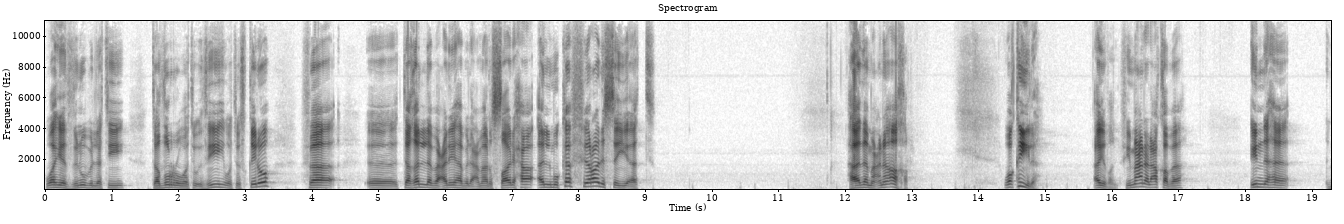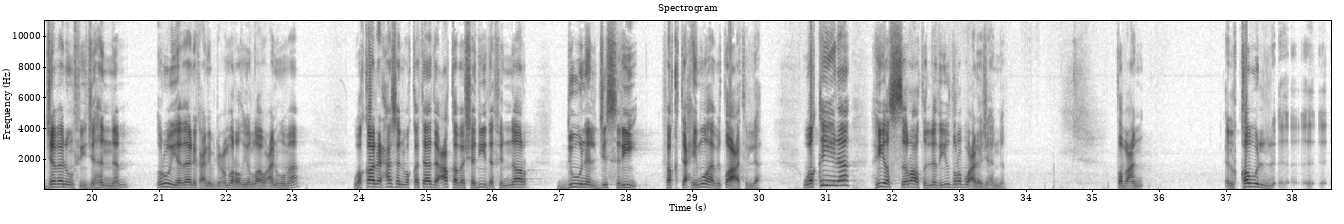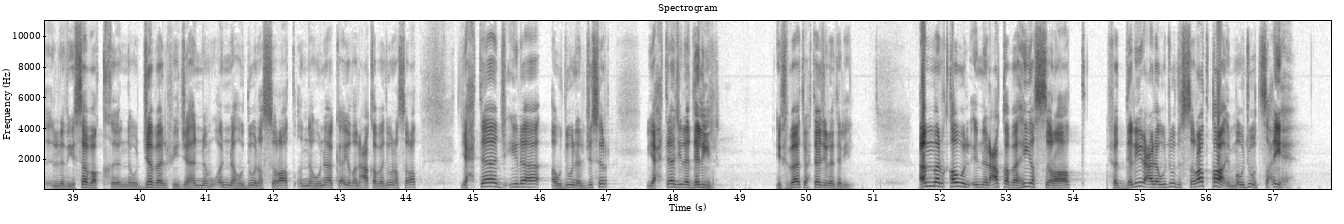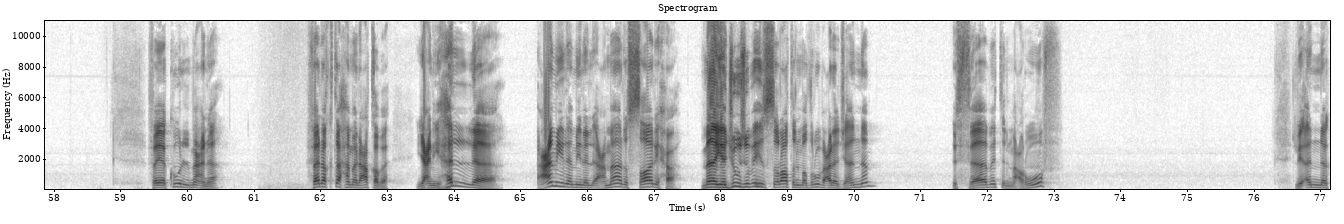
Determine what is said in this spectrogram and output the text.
وهي الذنوب التي تضر وتؤذيه وتثقله فتغلب عليها بالأعمال الصالحة المكفرة للسيئات. هذا معنى آخر. وقيل أيضا في معنى العقبة إنها جبل في جهنم روي ذلك عن ابن عمر رضي الله عنهما وقال الحسن وقتادة عقبة شديدة في النار دون الجسر فاقتحموها بطاعة الله. وقيل هي الصراط الذي يضرب على جهنم. طبعا القول الذي سبق أنه الجبل في جهنم وأنه دون الصراط أن هناك أيضا عقبة دون الصراط يحتاج إلى أو دون الجسر يحتاج إلى دليل إثبات يحتاج إلى دليل. أما القول إن العقبة هي الصراط فالدليل على وجود الصراط قائم موجود صحيح. فيكون المعنى فلا اقتحم العقبة. يعني هلا عمل من الأعمال الصالحة ما يجوز به الصراط المضروب على جهنم؟ الثابت المعروف. لأنك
